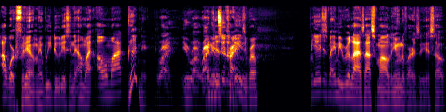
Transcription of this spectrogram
I work for them, and we do this." And that. I'm like, "Oh my goodness, Right. You run right it's into just the crazy, dude. bro." Yeah, it just made me realize how small the universe is. So,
